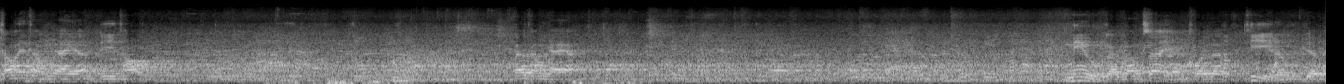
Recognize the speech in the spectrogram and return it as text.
เขาให้ทำไงอะดีท็อก แล้วทำไงอะ นิ้วกับลำไส้มันคนละที่แล้วมันจะไป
